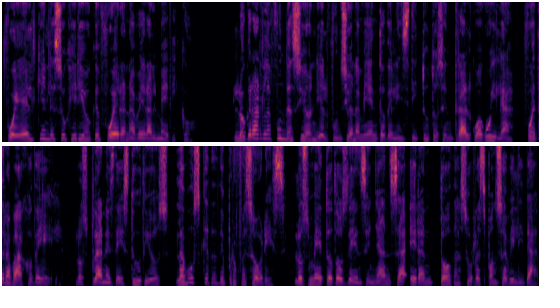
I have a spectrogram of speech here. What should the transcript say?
Fue él quien le sugirió que fueran a ver al médico. Lograr la fundación y el funcionamiento del Instituto Central Coahuila fue trabajo de él. Los planes de estudios, la búsqueda de profesores, los métodos de enseñanza eran toda su responsabilidad.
